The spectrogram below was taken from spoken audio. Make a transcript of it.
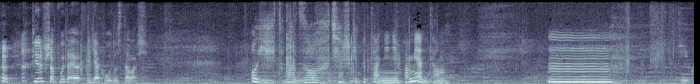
pierwsza płyta, jaką dostałaś? Ojej, to bardzo ciężkie pytanie, nie pamiętam. Jejku,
